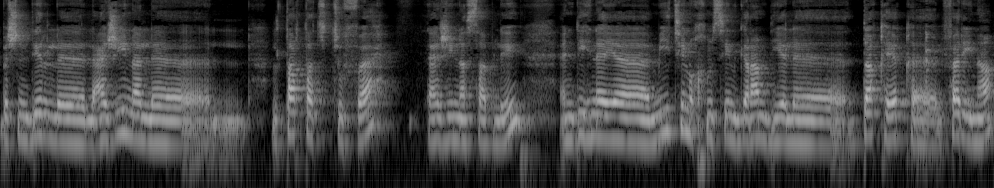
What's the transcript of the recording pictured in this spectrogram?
باش ندير العجينة لطرطة التفاح. عجينة صابلي. عندي هنايا 250 غرام ديال الدقيق الفرينة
